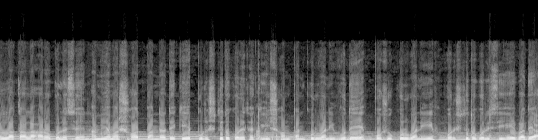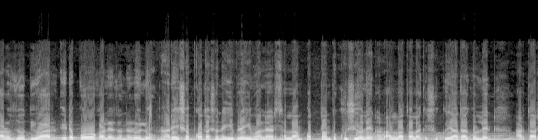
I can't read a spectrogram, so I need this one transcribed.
আল্লাহ তাআলা আরও বলেছেন, আমি আমার সৎ বান্দাদেরকে পুরস্কৃত করে থাকি। সন্তান কুরবানি বোধে পশু কুরবানি পুরস্কৃত করেছি। এই বাদে আরও জোর দিওয়ার এটা পরকালের জন্য রইল। আর এইসব কথা শুনে ইব্রাহিম আলাইহিস সালাম অত্যন্ত খুশি হলেন আর আল্লাহ তালাকে শুকরিয়া আদায় করলেন আর তার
